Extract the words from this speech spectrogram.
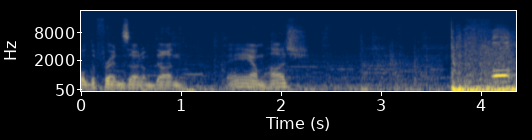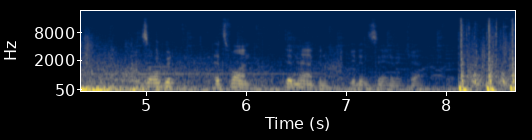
Hold the friend zone, I'm done. Damn, hush. Oh! It's good. It's fun. Didn't happen. You didn't see anything, chat.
